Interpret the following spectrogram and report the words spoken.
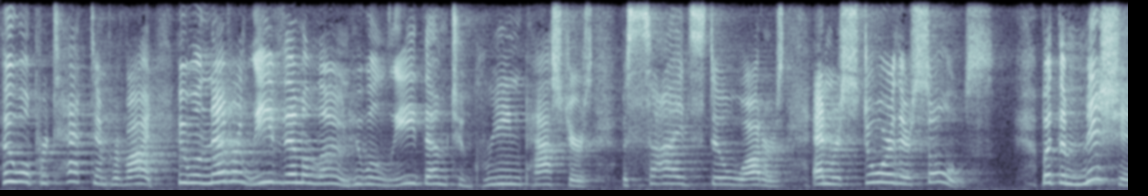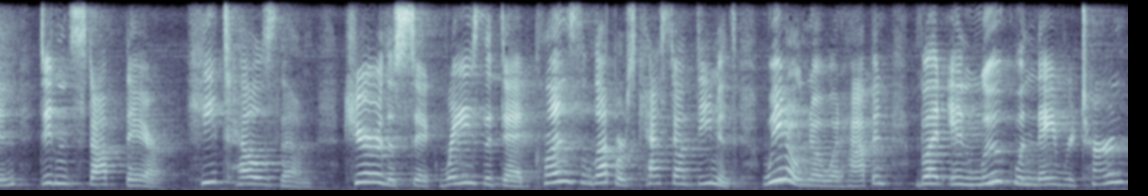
who will protect and provide, who will never leave them alone, who will lead them to green pastures beside still waters and restore their souls. But the mission didn't stop there. He tells them cure the sick, raise the dead, cleanse the lepers, cast out demons. We don't know what happened, but in Luke, when they return,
